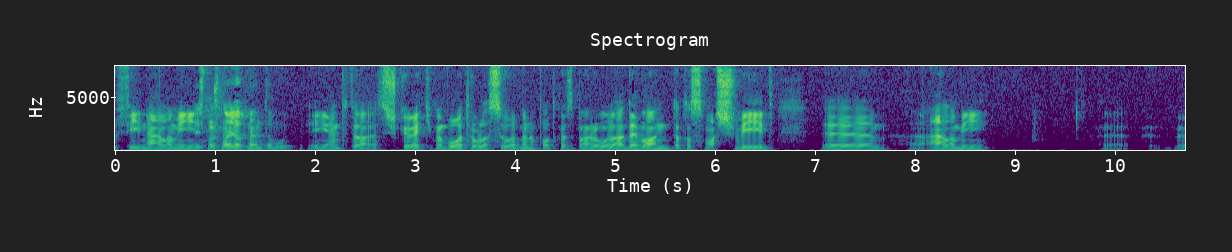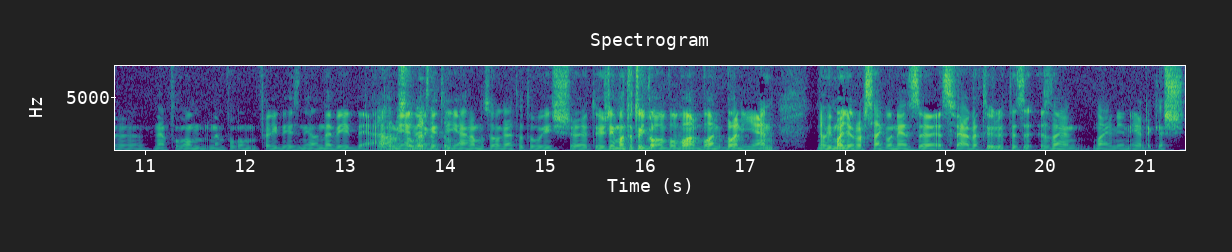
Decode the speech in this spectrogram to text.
finn, állami. És most nagyot ment amúgy. Igen, tehát ezt is követjük, mert volt róla szó ebben a podcastban róla, de van, tehát az a svéd uh, állami nem fogom, nem fogom felidézni a nevét, de állami energetikai áramszolgáltató is tőzsdén van, tehát hogy van, van, van, van ilyen, de hogy Magyarországon ez, ez felvetődött, ez, ez nagyon, nagyon ilyen érdekes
